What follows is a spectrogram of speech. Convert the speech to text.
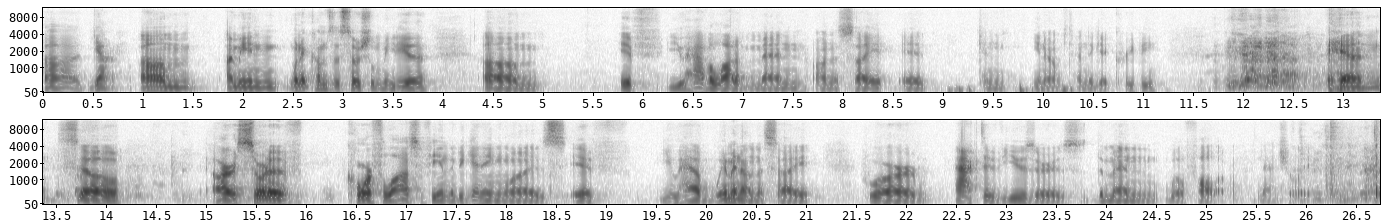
Uh, yeah. Um, I mean, when it comes to social media, um, if you have a lot of men on the site, it can, you know, tend to get creepy. and so our sort of core philosophy in the beginning was if you have women on the site who are active users, the men will follow naturally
